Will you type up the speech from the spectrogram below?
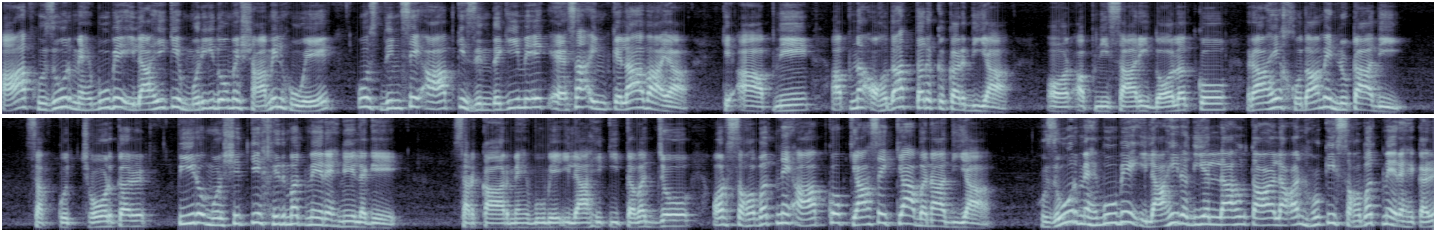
आप हुजूर महबूब इलाही के मुरीदों में शामिल हुए, उस दिन से आपकी ज़िंदगी में एक ऐसा इनकलाब आया कि आपने अपना अहदा तर्क कर दिया और अपनी सारी दौलत को राह खुदा में लुटा दी। सब कुछ छोड़कर पीर व मुर्शिद की खिदमत में रहने लगे। सरकार महबूब इलाही की तवज्जो और सहबत ने आपको क्या से क्या बना दिया? हुजूर महबूब इलाही रदी अल्लाह तहों की सहबत में रहकर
